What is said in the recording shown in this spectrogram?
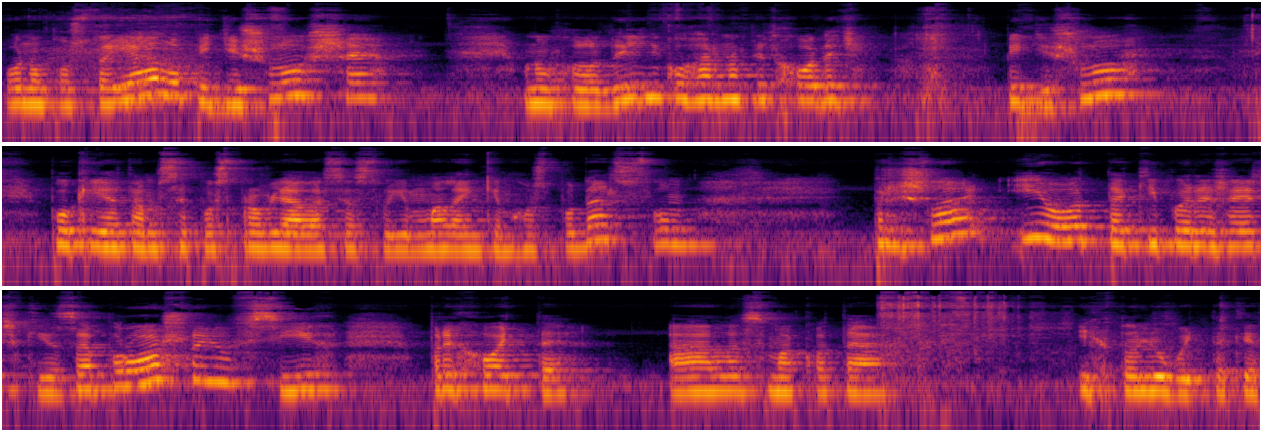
Воно постояло, підійшло ще. Воно в холодильнику гарно підходить. Підійшло. Поки я там все посправлялася своїм маленьким господарством, прийшла і от такі пиріжечки. Запрошую всіх, приходьте, але смакота. І хто любить таке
